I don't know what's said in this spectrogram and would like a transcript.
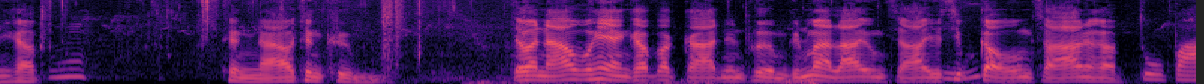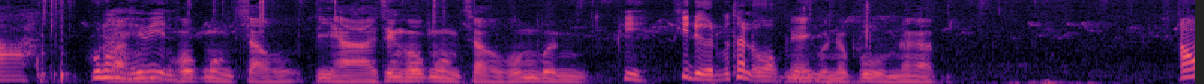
นี่ครับนี่ถึงหนาวถึงขึ้ม แต่ว่าหนาวบ่แห้งครับอากาศเนี่ยเพิ่มขึ้นมาหลายองศาอยู่19องศานะครับตูปลาผู้น่าไอ้วินหกโมงเช้าตีห้าถึงหกโมงเช้าผมเบิ่งพี่พี่เดือดบ่ทันออกในอุณหภูมินะครับ เอ้า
